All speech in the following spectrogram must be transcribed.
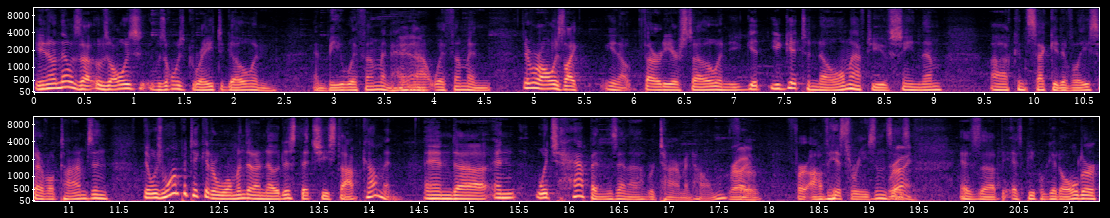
you know, and that was a, it was always it was always great to go and and be with them and hang Yeah. out with them, and there were always like you know thirty or so, and you get you get to know them after you've seen them. Uh, consecutively several times, and there was one particular woman that I noticed that she stopped coming, and uh, and which happens in a retirement home Right. for for obvious reasons Right. as as uh, as people get older.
